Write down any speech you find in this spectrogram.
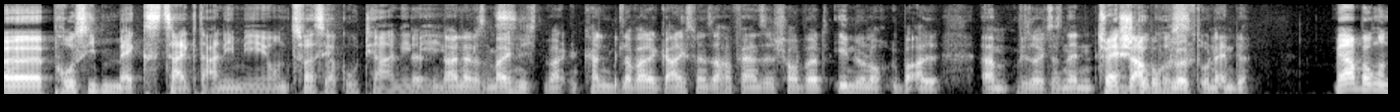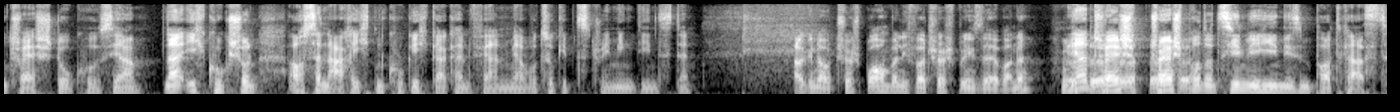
Äh, Pro7 Max zeigt Anime und zwar sehr gute Anime. Äh, nein, nein, das mache ich nicht. Man kann mittlerweile gar nichts mehr in Sachen Fernsehen schauen, wird eh nur noch überall, ähm, wie soll ich das nennen? Trash-Dokus. Werbung läuft ohne Ende. Werbung und Trash-Dokus, ja. Na, ich gucke schon, außer Nachrichten gucke ich gar kein Fern mehr. Wozu gibt es Streamingdienste? Ah, genau, Trash brauchen wir nicht, weil Trash bin ich selber, ne? Ja, Trash, Trash produzieren wir hier in diesem Podcast.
